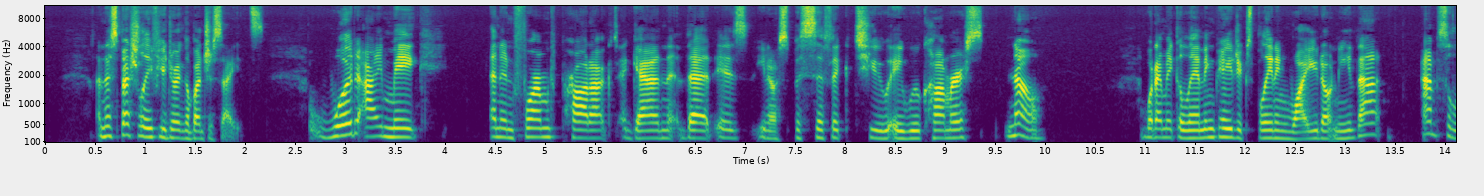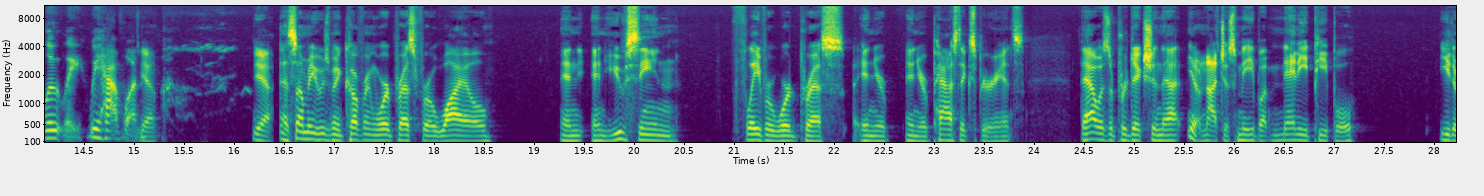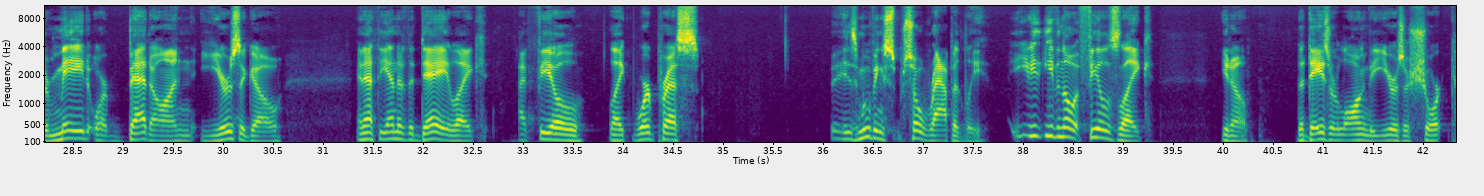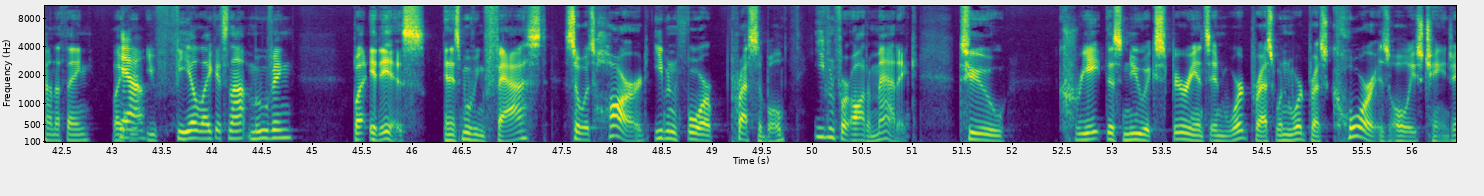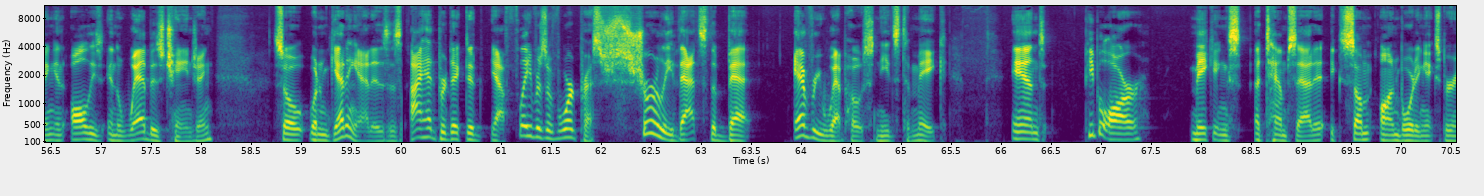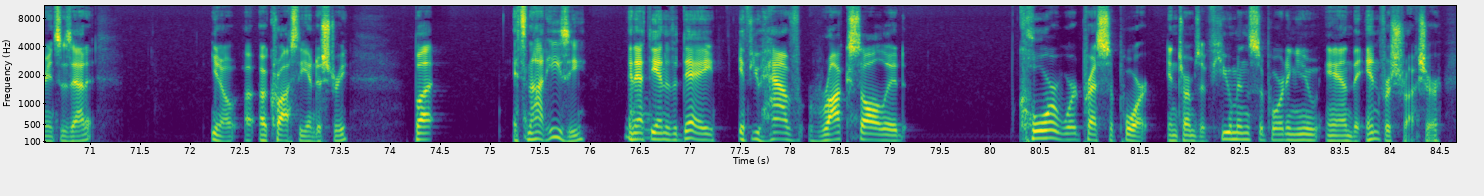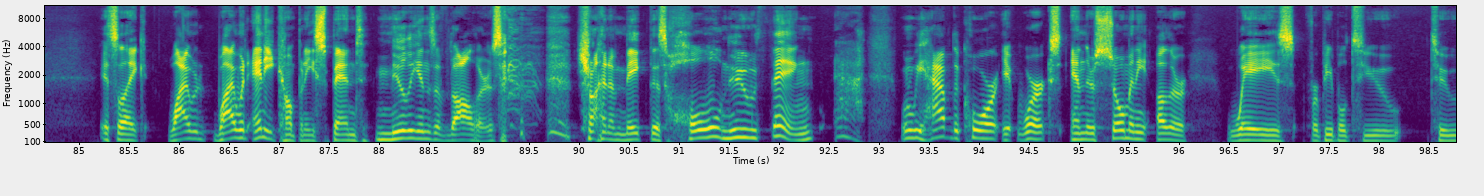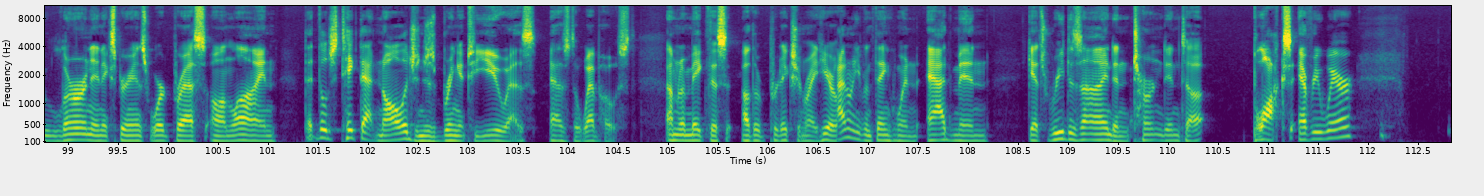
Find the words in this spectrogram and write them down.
And especially if you're doing a bunch of sites. Would I make an informed product again that is, you know, specific to a WooCommerce? No. Would I make a landing page explaining why you don't need that? Absolutely. We have one. Yeah. Yeah. As somebody who's been covering WordPress for a while and and you've seen flavor WordPress in your in your past experience, that was a prediction that, you know, not just me, but many people either made or bet on years ago. And at the end of the day, like I feel like WordPress is moving so rapidly, even though it feels like, you know, the days are long, the years are short kind of thing. Like yeah. you feel like it's not moving, but it is, and it's moving fast. So it's hard, even for Pressable, even for Automattic, to create this new experience in WordPress when WordPress core is always changing and all these and the web is changing. So what I'm getting at is, is I had predicted, yeah, flavors of WordPress. Surely that's the bet every web host needs to make. And people are making attempts at it, some onboarding experiences at it, you know, across the industry. But it's not easy. And at the end of the day, if you have rock solid core WordPress support in terms of humans supporting you and the infrastructure, it's like why would why would any company spend millions of dollars trying to make this whole new thing ah, when we have the core it works and there's so many other ways for people to to learn and experience WordPress online that they'll just take that knowledge and just bring it to you as as the web host. I'm going to make this other prediction right here. I don't even think when admin gets redesigned and turned into blocks everywhere,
